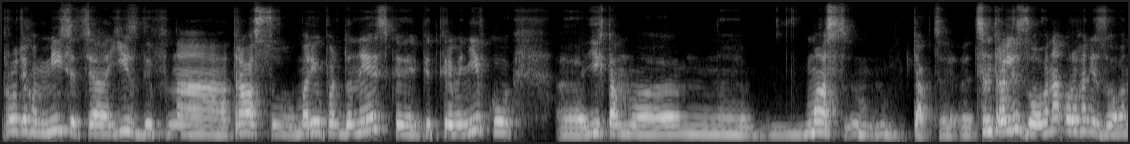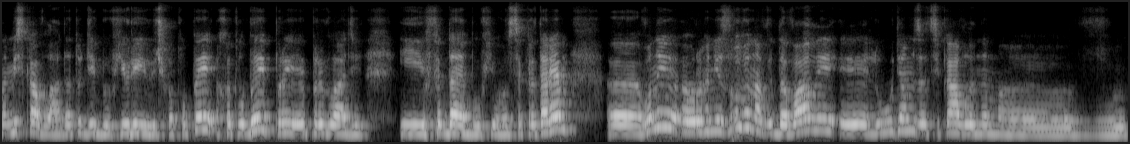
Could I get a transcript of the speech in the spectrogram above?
протягом місяця їздив на трасу Маріуполь-Донецьк під Кременівку. Е, Їх там е, мас, м, як це, е, централізована, організована міська влада. Тоді був Юрій Юрійович Хотлобей при, при владі, і Федай був його секретарем. Е, Вони організовано видавали е, людям, зацікавленим е, в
